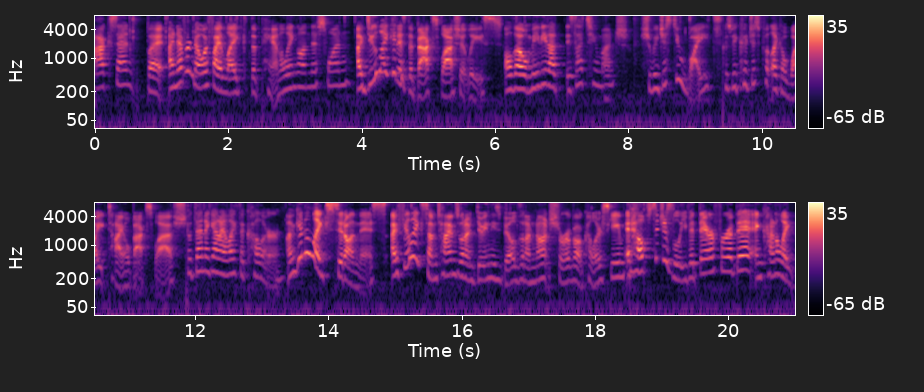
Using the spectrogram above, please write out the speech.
accent, but I never know if I like the paneling on this one. I do like it as the backsplash at least. Although maybe that, is that too much? Should we just do white? Because we could just put like a white tile backsplash. But then again, I like the color. I'm gonna like sit on this. I feel like sometimes when I'm doing these builds and I'm not sure about color scheme, it helps to just leave it there for a bit and kind of like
